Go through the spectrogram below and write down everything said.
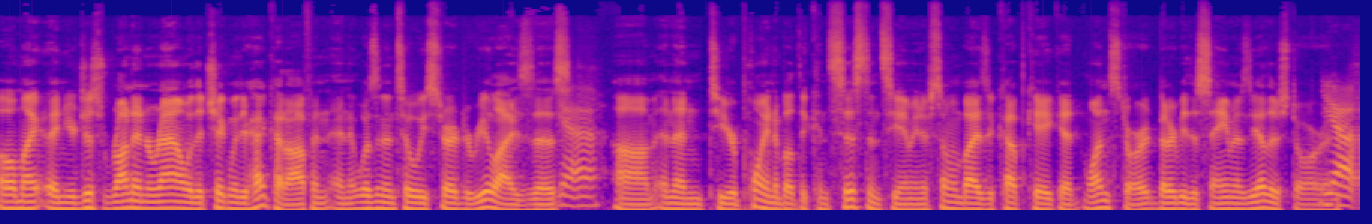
oh my, and you're just running around with a chicken with your head cut off. And, and it wasn't until we started to realize this. Yeah. Um, and then to your point about the consistency, I mean, if someone buys a cupcake at one store, it better be the same as the other store. And, Yeah.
